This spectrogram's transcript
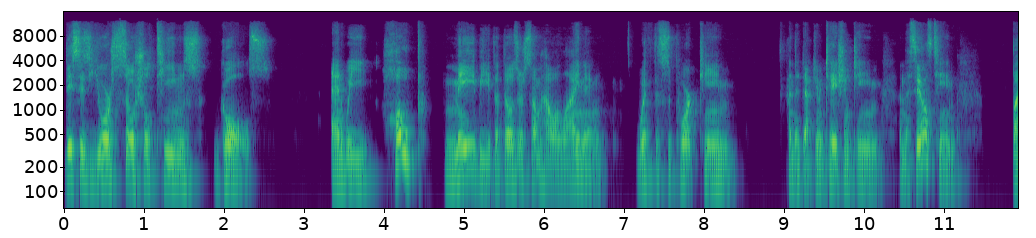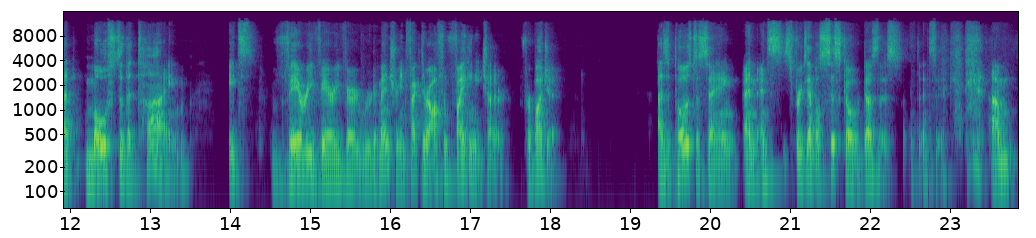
this is your social team's goals. And we hope maybe that those are somehow aligning with the support team and the documentation team and the sales team. But most of the time, it's very, very, very rudimentary. In fact, they're often fighting each other for budget as opposed to saying, and, and for example, Cisco does this. Um,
